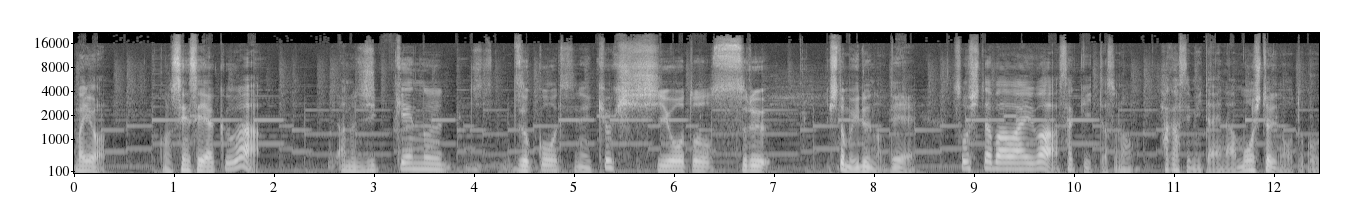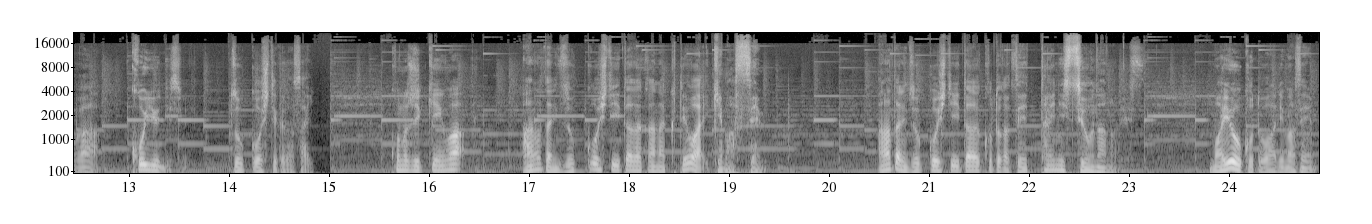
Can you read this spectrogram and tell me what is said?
まあ、要は、この先生役は、あの実験の続行をですね、拒否しようとする人もいるので、そうした場合は、さっき言ったその博士みたいなもう一人の男が、こう言うんですよ。続行してください。この実験は、あなたに続行していただかなくてはいけません。あなたに続行していただくことが絶対に必要なのです。迷うことはありません。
